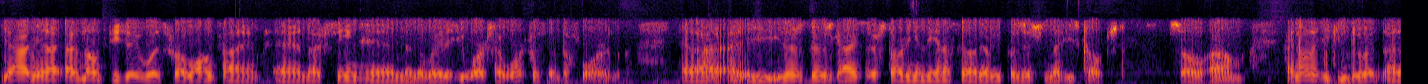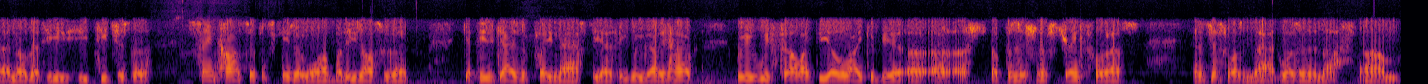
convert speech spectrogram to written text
Yeah, I mean, I, I've known TJ Woods for a long time, and I've seen him and the way that he works. I've worked with him before. And uh, he, there's there's guys that are starting in the NFL at every position that he's coached. So um, I know that he can do it. I know that he he teaches the same concept and schemes that we want, but he's also going to get these guys to play nasty. I think we've got to have. We we felt like the O line could be a, a, a position of strength for us, and it just wasn't that. It wasn't enough. Um,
